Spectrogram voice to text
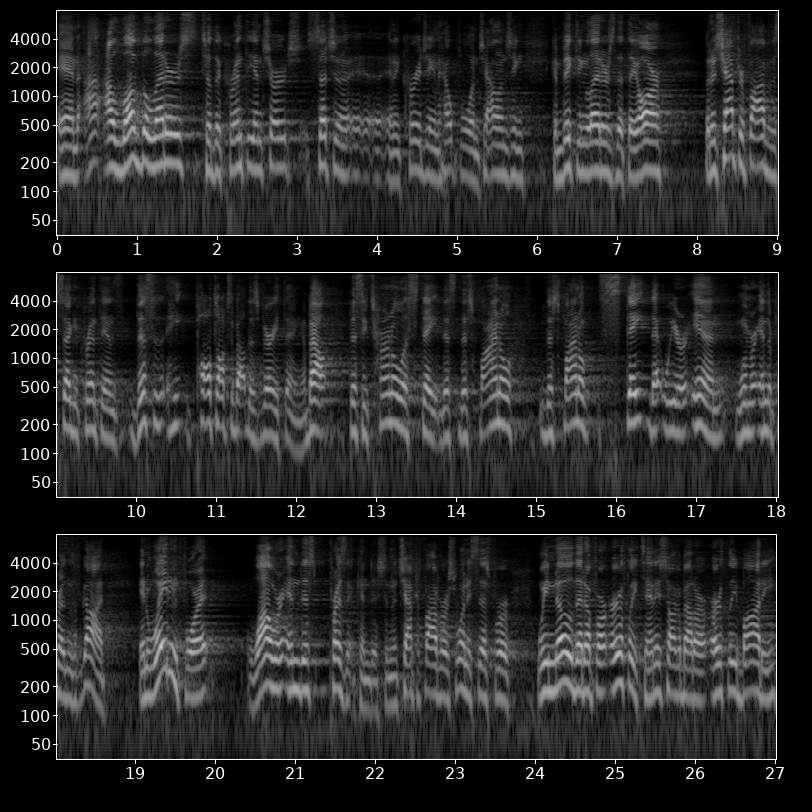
And I, I, love the letters to the Corinthian church, such a, an encouraging and helpful and challenging, convicting letters that they are. But in chapter 5 of 2 Corinthians, this is, he, Paul talks about this very thing, about this eternal estate, this, this, final, this final state that we are in when we're in the presence of God, and waiting for it while we're in this present condition. In chapter 5, verse 1, he says, For we know that if our earthly tent, he's talking about our earthly body,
